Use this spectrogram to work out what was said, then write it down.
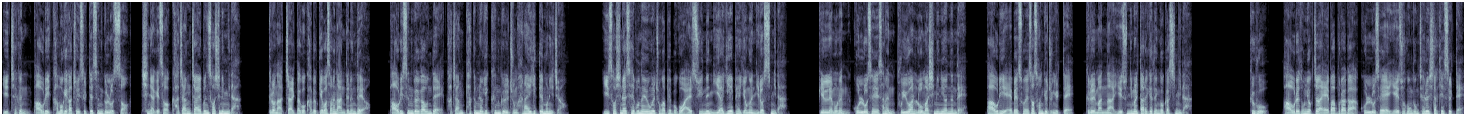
이 책은 바울이 감옥에 갇혀 있을 때 쓴 글로서 신약에서 가장 짧은 서신입니다. 그러나 짧다고 가볍게 봐서는 안 되는데요. 바울이 쓴 글 가운데 가장 파급력이 큰 글 중 하나이기 때문이죠. 이 서신의 세부 내용을 종합해보고 알 수 있는 이야기의 배경은 이렇습니다. 빌레몬은 골로새에 사는 부유한 로마 시민이었는데 바울이 에베소에서 선교 중일 때 그를 만나 예수님을 따르게 된 것 같습니다. 그 후 바울의 동역자 에바브라가 골로새에 예수 공동체를 시작했을 때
